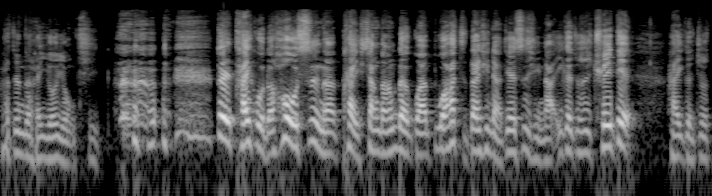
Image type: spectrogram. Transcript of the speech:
他真的很有勇气。对台股的后市呢，他也相当乐观。不过他只担心两件事情呢，一个就是缺电，还有一个就是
